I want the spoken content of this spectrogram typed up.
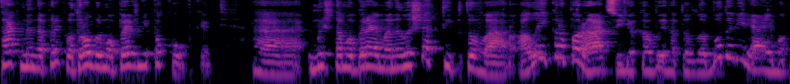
Так, ми, наприклад, робимо певні покупки. Е, Ми ж там обираємо не лише тип товару, але й корпорацію, яка виготовила, бо довіряємо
